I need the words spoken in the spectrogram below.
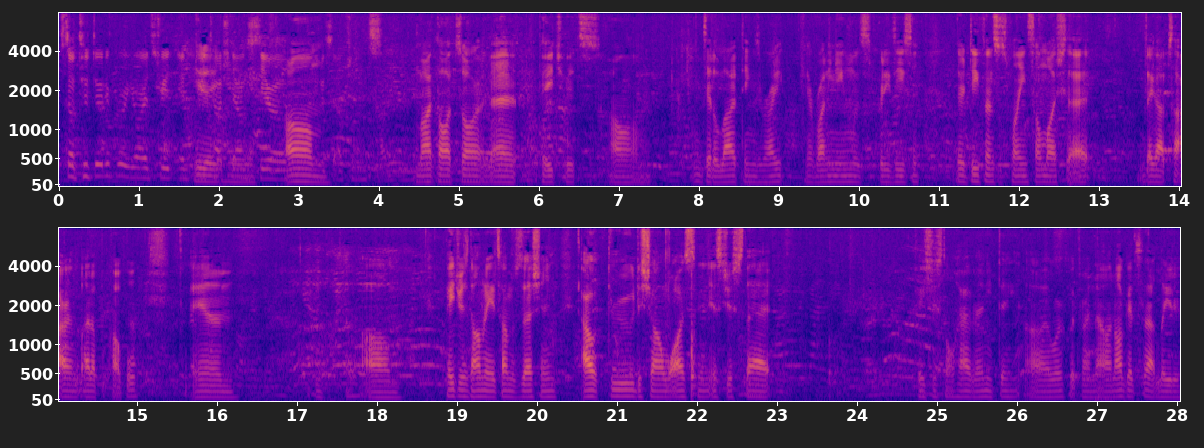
So 234 yards, three and three he touchdowns, did. zero Um, interceptions. My thoughts are that Patriots um, did a lot of things right. Their running game was pretty decent. Their defense was playing so much that they got tired and let up a couple, and um, Patriots dominated time of possession out through Deshaun Watson. It's just that they just don't have anything uh, to work with right now, and I'll get to that later.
